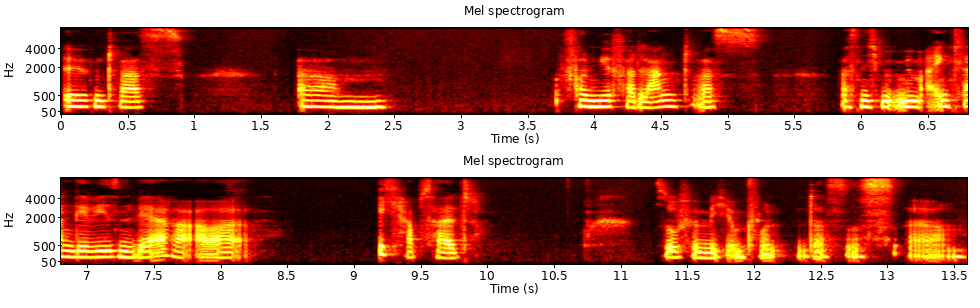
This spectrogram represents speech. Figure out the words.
irgendwas ähm, von mir verlangt, was, was nicht mit mir im Einklang gewesen wäre. Aber ich habe es halt so für mich empfunden, dass es, ähm,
